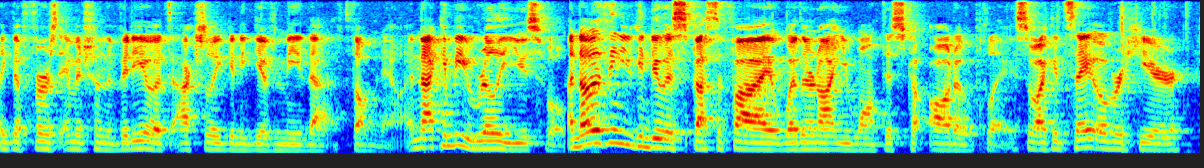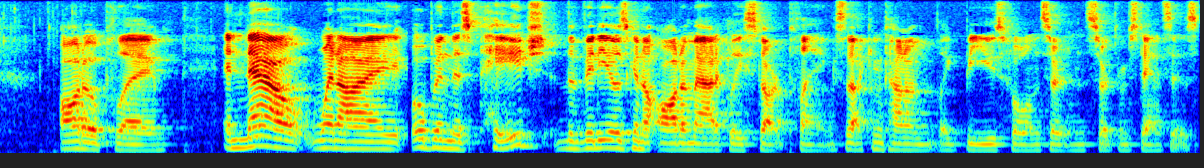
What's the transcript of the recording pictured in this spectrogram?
like the first image from the video, it's actually gonna give me that thumbnail. And that can be really useful. Another thing you can do is specify whether or not you want this to autoplay. So I could say over here, autoplay, and now when I open this page, the video is gonna automatically start playing. So that can kind of like be useful in certain circumstances.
